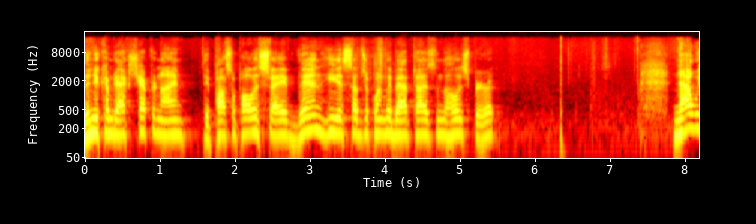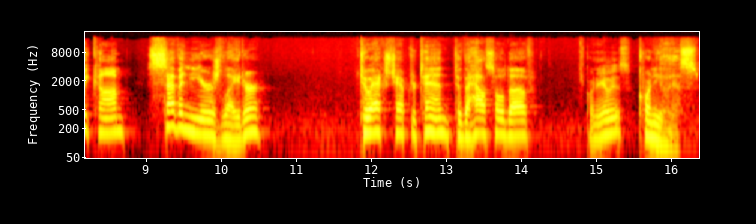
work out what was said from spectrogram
Then you come to Acts chapter 9, the Apostle Paul is saved, then he is subsequently baptized in the Holy Spirit. Now we come seven years later to Acts chapter 10 to the household of Cornelius? Cornelius.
